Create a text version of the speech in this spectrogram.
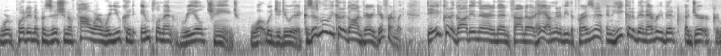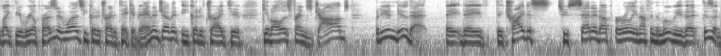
were put in a position of power where you could implement real change, what would you do with it? Because this movie could have gone very differently. Dave could have got in there and then found out, hey, I'm going to be the president, and he could have been every bit a jerk like the real president was. He could have tried to take advantage of it. He could have tried to give all his friends jobs, but he didn't do that. They they they tried to to set it up early enough in the movie that this is a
